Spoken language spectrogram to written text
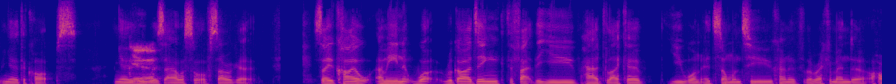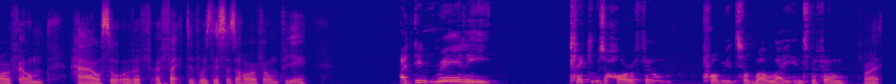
you know the cops, you know, Yeah. who was our sort of surrogate. So Kyle, I mean, what regarding the fact that you had like a you wanted someone to kind of recommend a, a horror film, how sort of effective was this as a horror film for you? I didn't really click it was a horror film probably until well late into the film. Right.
